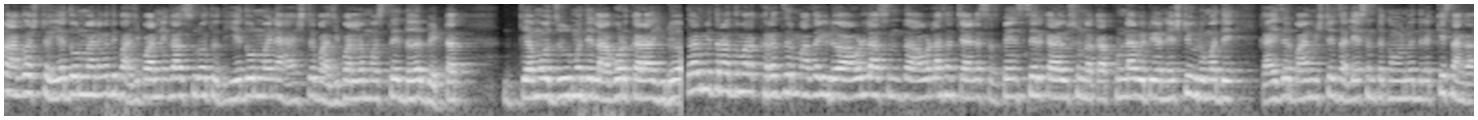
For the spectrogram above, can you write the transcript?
ऑगस्ट या दोन महिन्यामध्ये भाजीपाला निघायला सुरुवात होती. हे दोन महिने हायस्ट भाजीपाला मस्त दर भेटतात. त्यामुळे जूनमध्ये लागवड करा व्हिडिओ. तर मित्रांनो तुम्हाला खरंच जर माझा व्हिडिओ आवडला असेल तर आवडला असेल चॅनल सबस्क्राईब शेअर करा विसरू नका. पुन्हा भेटूया नेक्स्ट व्हिडिओमध्ये. काही जर बाय मिस्टेक झाली असेल तर कमेंटमध्ये नक्की सांगा.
